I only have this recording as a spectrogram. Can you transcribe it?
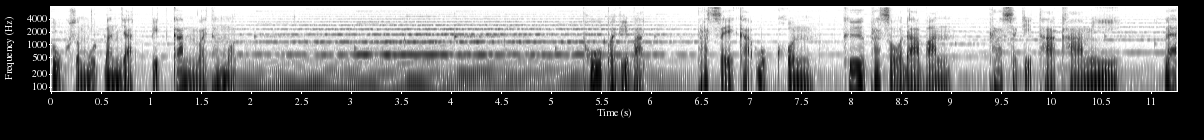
ถูกสมมติบัญญัติปิดกั้นไว้ทั้งหมด ผู้ปฏิบัติ พระเสขบุคคล คือพระโสดาบัน พระสกิทาคามี และ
